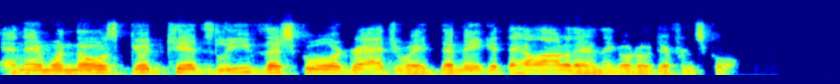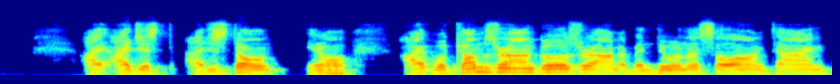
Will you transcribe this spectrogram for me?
And then when those good kids leave the school or graduate, then they get the hell out of there and they go to a different school. I, I just I just don't, you know, I what comes around goes around. I've been doing this a long time,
